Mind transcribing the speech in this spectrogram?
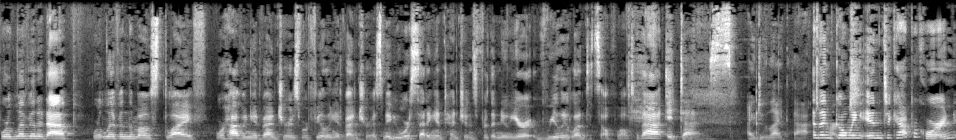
we're living it up. We're living the most life. We're having adventures. We're feeling adventurous. Maybe we're mm-hmm. setting intentions for the new year. It really lends itself well to that. It does. I do like that. and then part. going into Capricorn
